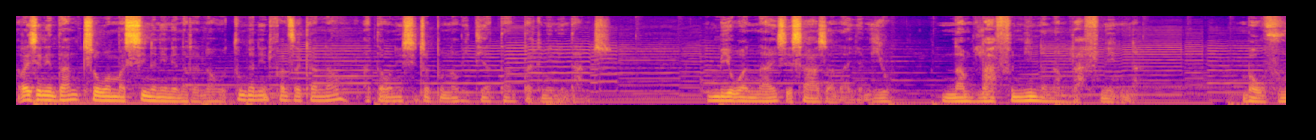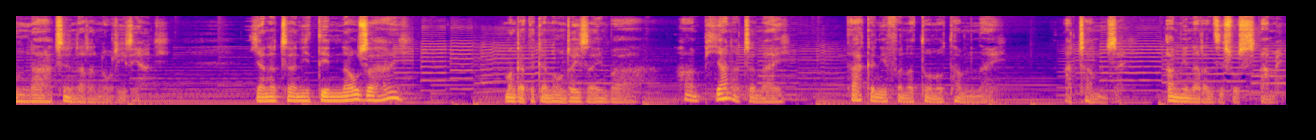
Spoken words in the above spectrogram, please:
raha izay ny an-danitra ho amasinany eny anaranao tonga ny eny fanjakanao atao any sitraponao ity an-tany takiny eny an-danitra omeo anay izay sahaza anay anio na amin'ny lafiny inona na amin'ny lafiny inona mba ho voninahitry ny anaranao irery ihany hianatra ny teninao zahay mangataka anao indray zahay mba hampianatra anay tahaka ny efa nataonao taminay hatramin'izay amin'ny anaran'i jesosy amen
